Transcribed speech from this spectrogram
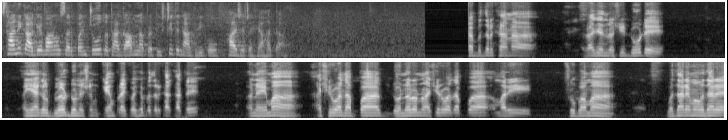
સ્થાનિક આગેવાનો, સરપંચો તથા ગામના પ્રતિષ્ઠિત નાગરિકો હાજર રહ્યા હતા. બદરખાના રાજેન્દ્રસિંહ ડોડે અહીંયા આગળ બ્લડ ડોનેશન કેમ્પ રાખ્યો છે બદરખા ખાતે. અને એમાં આશીર્વાદ આપવા, ડોનરોનો આશીર્વાદ આપવા, અમારી શોભામાં વધારેમાં વધારે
